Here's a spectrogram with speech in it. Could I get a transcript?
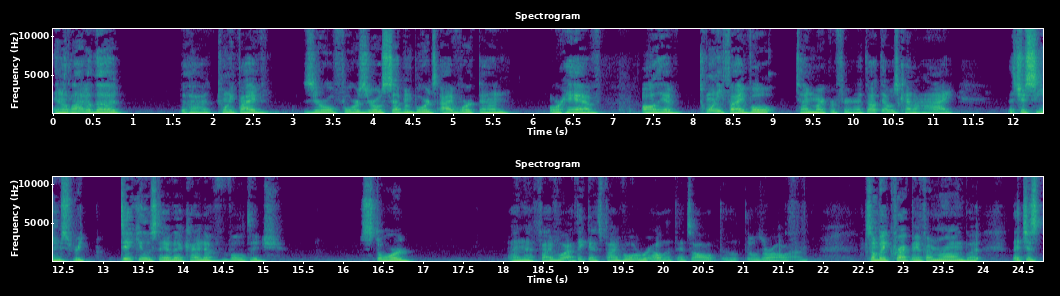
and a lot of the uh, 2500407 boards I've worked on or have all have 25 volt 10 microfarad. I thought that was kind of high. That just seems ridiculous to have that kind of voltage stored on that 5 volt. I think that's 5 volt rail that that's all those are all on. Somebody correct me if I'm wrong, but that just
